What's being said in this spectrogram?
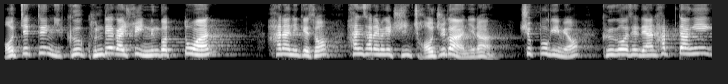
어쨌든 그 군대 갈 수 있는 것 또한 하나님께서 한 사람에게 주신 저주가 아니라 축복이며 그것에 대한 합당히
